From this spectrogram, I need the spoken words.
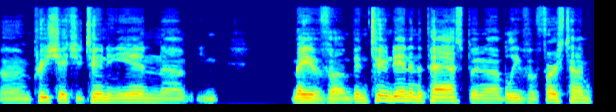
Um, appreciate you tuning in. Uh, you may have um, been tuned in in the past, but uh, I believe a first time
